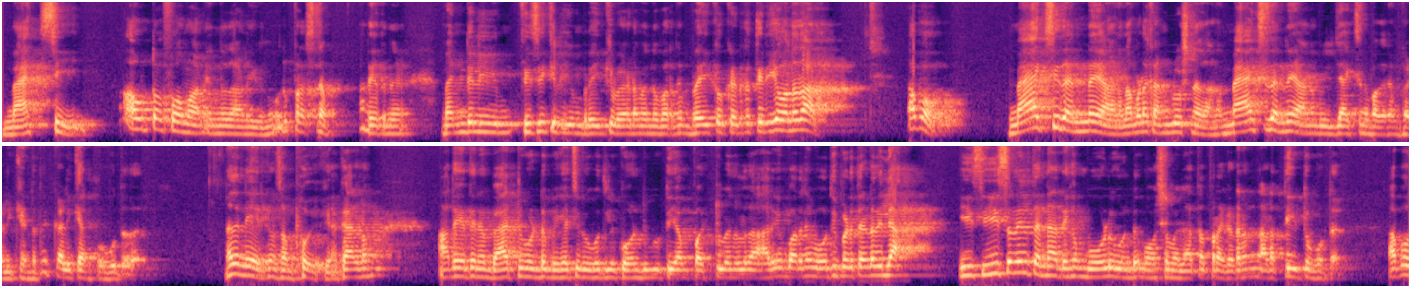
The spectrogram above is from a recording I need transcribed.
മാക്സി ഔട്ട് ഓഫ് ഫോം ആണ് എന്നതാണ് എന്നതാണിരുന്നു ഒരു പ്രശ്നം. അദ്ദേഹത്തിന് മെന്റലിയും ഫിസിക്കലിയും ബ്രേക്ക് വേണമെന്ന് പറഞ്ഞ് ബ്രേക്ക് ഒക്കെ എടുത്ത് തിരികെ വന്നതാണ്. അപ്പോ മാക്സി തന്നെയാണ് നമ്മുടെ കൺക്ലൂഷൻ അതാണ്. മാക്സി തന്നെയാണ് വിൽ ജാക്സിന് പകരം കളിക്കേണ്ടത് കളിക്കാൻ പോകുന്നത്. അത് തന്നെയായിരിക്കും സംഭവിക്കുക. കാരണം അദ്ദേഹത്തിന് ബാറ്റ് കൊണ്ട് മികച്ച രൂപത്തിൽ കോൺട്രിബ്യൂട്ട് ചെയ്യാൻ പറ്റുമെന്നുള്ളത് ആരെയും പറഞ്ഞ് ബോധ്യപ്പെടുത്തേണ്ടതില്ല. ഈ സീസണിൽ തന്നെ അദ്ദേഹം ബോൾ കൊണ്ട് മോശമല്ലാത്ത പ്രകടനം നടത്തിയിട്ടുമുണ്ട്. അപ്പോൾ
